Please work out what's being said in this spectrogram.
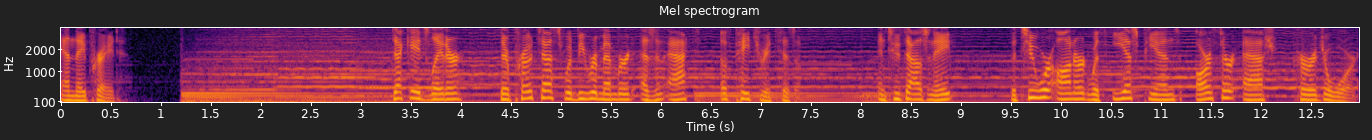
And they prayed. Decades later, their protest would be remembered as an act of patriotism. In 2008, the two were honored with ESPN's Arthur Ashe Courage Award.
